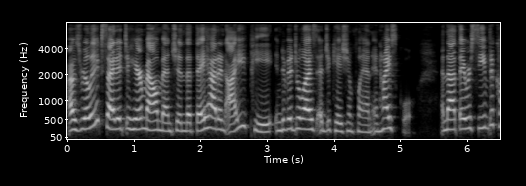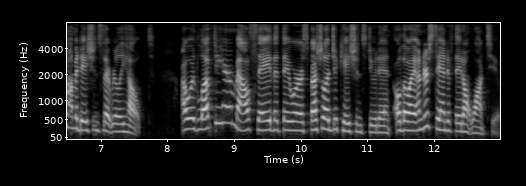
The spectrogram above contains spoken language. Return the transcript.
I was really excited to hear Mal mention that they had an IEP, individualized education plan, in high school, and that they received accommodations that really helped. I would love to hear Mal say that they were a special education student, although I understand if they don't want to.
